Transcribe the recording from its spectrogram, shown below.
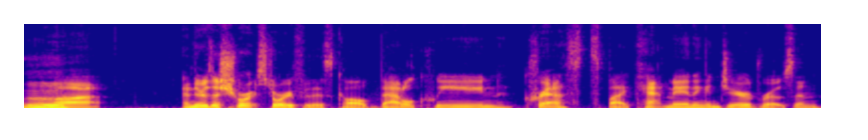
uh, and there's a short story for this called Battle Queen Crests by Kat Manning and Jared Rosen.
